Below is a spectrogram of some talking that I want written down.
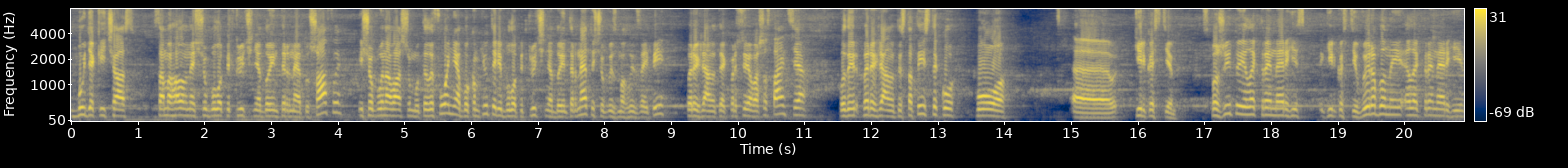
в будь-який час. Саме головне, щоб було підключення до інтернету шафи, і щоб на вашому телефоні або комп'ютері було підключення до інтернету, щоб ви змогли зайти, переглянути, як працює ваша станція, переглянути статистику по е, кількості спожитої електроенергії, кількості виробленої електроенергії.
